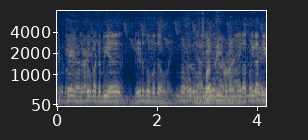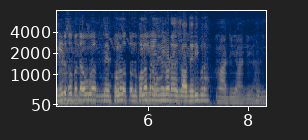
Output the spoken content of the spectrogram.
ਇੱਥੇ ਜੀ ਘੱਟ ਵੀ ਹੈ 150 ਬੰਦਾ ਹੋਣਾ ਜੀ। ਬੰਦੀ ਹੋਣਾ ਜੀ। ਰਾਤੀ ਰਾਤੀ 150 ਬੰਦਾ ਹੋਊਗਾ। ਤੇ ਪੁਲ ਪੁਲ ਪ੍ਰਸ਼ਾਸਨ ਤੁਹਾਡਾ ਸਾਥ ਦੇ ਰਹੀ ਪੂਰਾ? ਹਾਂਜੀ ਹਾਂਜੀ ਹਾਂਜੀ।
